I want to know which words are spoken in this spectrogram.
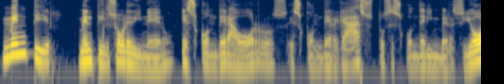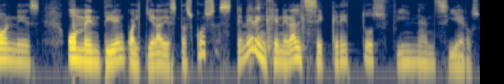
Mentir mentir sobre dinero, esconder ahorros, esconder gastos, esconder inversiones o mentir en cualquiera de estas cosas. Tener en general secretos financieros.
